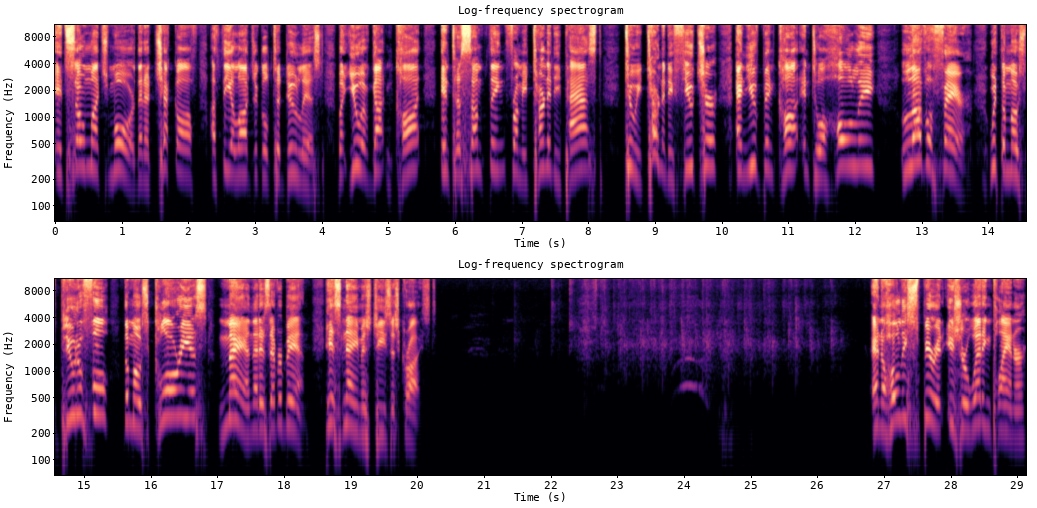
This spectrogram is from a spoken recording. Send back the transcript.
It's so much more than a check off a theological to do list, but you have gotten caught into something from eternity past to eternity future, and you've been caught into a holy love affair with the most beautiful, the most glorious man that has ever been. His name is Jesus Christ. And the Holy Spirit is your wedding planner.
